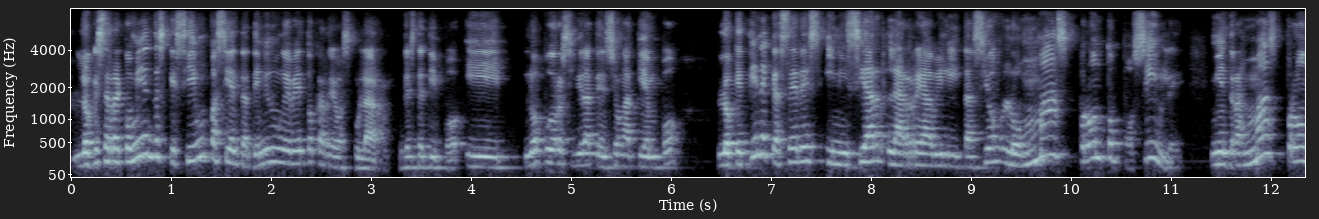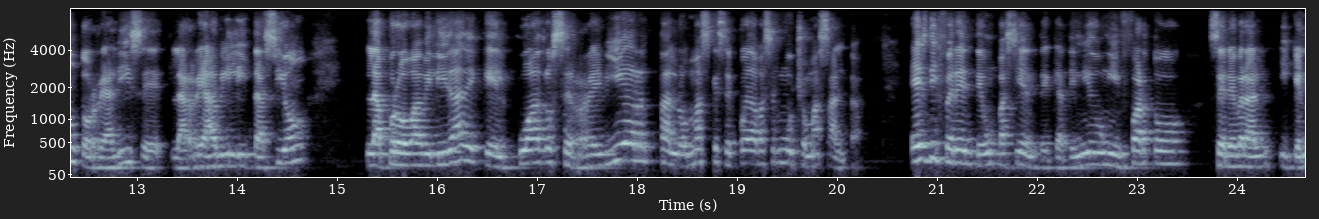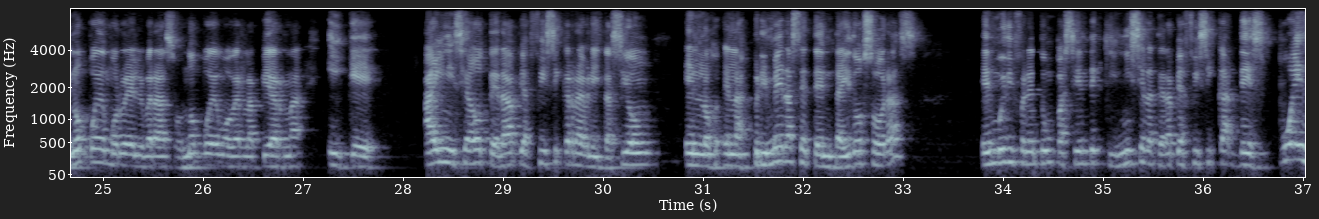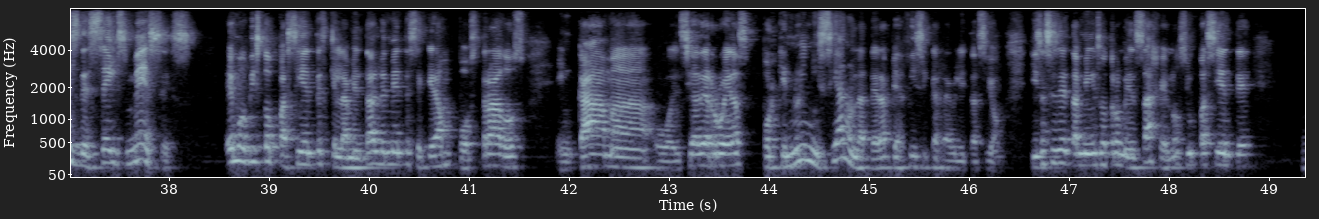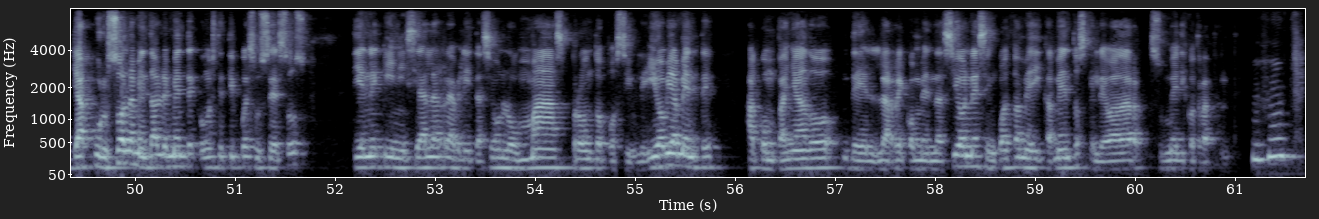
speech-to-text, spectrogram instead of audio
Lo que se recomienda es que si un paciente ha tenido un evento cardiovascular de este tipo y no pudo recibir atención a tiempo, lo que tiene que hacer es iniciar la rehabilitación lo más pronto posible. Mientras más pronto realice la rehabilitación, la probabilidad de que el cuadro se revierta lo más que se pueda va a ser mucho más alta. Es diferente un paciente que ha tenido un infarto cerebral y que no puede mover el brazo, no puede mover la pierna y que ha iniciado terapia física y rehabilitación en, en las primeras 72 horas, es muy diferente a un paciente que inicia la terapia física después de seis meses. Hemos visto pacientes que lamentablemente se quedan postrados en cama o en silla de ruedas porque no iniciaron la terapia física y rehabilitación. Quizás ese también es otro mensaje, ¿no? Si un paciente ya cursó lamentablemente con este tipo de sucesos, tiene que iniciar la rehabilitación lo más pronto posible. Y obviamente acompañado de las recomendaciones en cuanto a medicamentos que le va a dar su médico tratante.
